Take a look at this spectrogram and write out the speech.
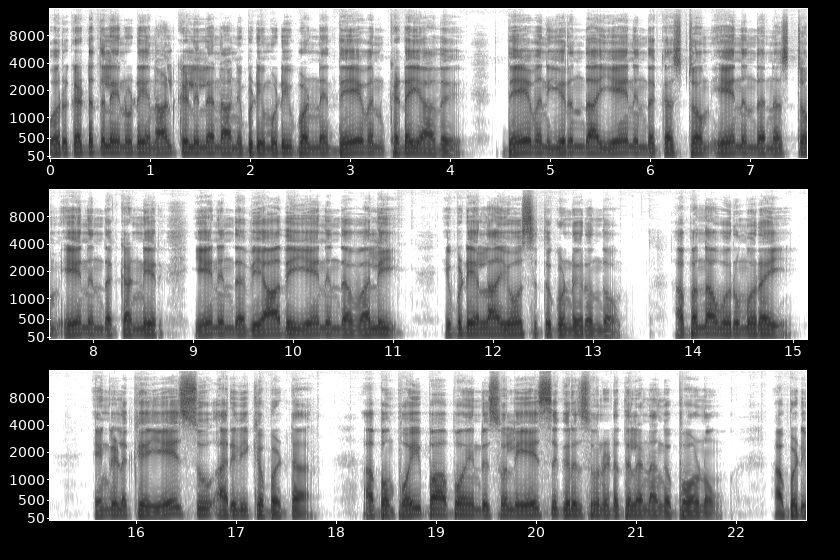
ஒரு கட்டத்தில் என்னுடைய நாட்களில் நான் இப்படி முடிவு பண்ணேன் தேவன் கிடையாது. தேவன் இருந்தால் ஏன் இந்த கஷ்டம் ஏன் இந்த நஷ்டம் ஏன் இந்த கண்ணீர் ஏன் இந்த வியாதி ஏன் இந்த வலி? இப்படியெல்லாம் யோசித்து கொண்டு இருந்தோம் தான் ஒரு முறை எங்களுக்கு இயேசு அறிவிக்கப்பட்டார். அப்போ போய் பார்ப்போம் என்று சொல்லி இயேசு கிறிஸ்துவனிடத்தில் நாங்கள் போனோம். அப்படி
